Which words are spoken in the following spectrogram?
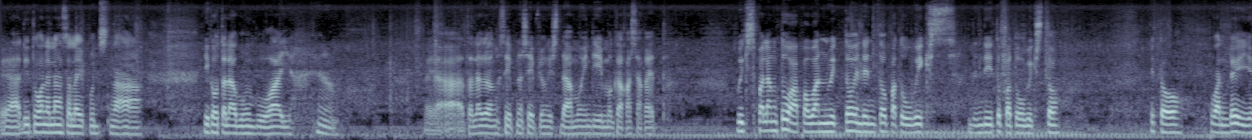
Kaya dito ka na lang sa live foods na ikaw talaga bumubuhay. You know. kaya talagang safe na safe yung isda mo hindi magkakasakit. Weeks pa lang to ha pa 1 week to and then to pa 2 weeks. Then dito pa 2 weeks to. Ito 1 day.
